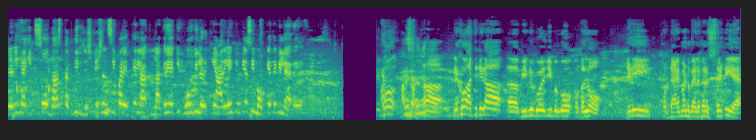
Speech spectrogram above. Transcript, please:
ਜਿਹੜੀ ਹੈ 110 ਤੱਕ ਦੀ ਰਜਿਸਟ੍ਰੇਸ਼ਨ ਸੀ ਪਰ ਇੱਥੇ ਲੱਗ ਰਿਹਾ ਕਿ ਹੋਰ ਵੀ ਲੜਕੀਆਂ ਆ ਰਹੀਆਂ ਕਿਉਂਕਿ ਅਸੀਂ ਮੌਕੇ ਤੇ ਵੀ ਲੈ ਰਹੇ ਹਾਂ। ਦੇਖੋ ਹਾਂ ਦੇਖੋ ਅੱਜ ਜਿਹੜਾ ਬੀਨੂ ਗੋਇਲ ਜੀ ਵੱਲੋਂ ਵੱਲੋਂ ਜਿਹੜੀ ਉਹ ਡਾਇਮੰਡ ਵੈਲਫੇਅਰ ਸੁਸਾਇਟੀ ਹੈ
